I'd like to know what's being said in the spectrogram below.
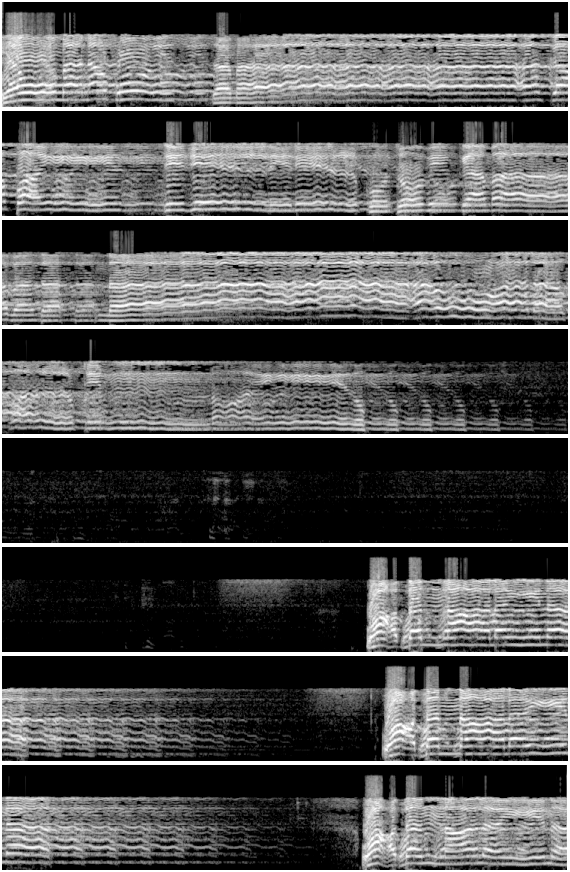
يوم نطوي السماء كطي السجل للكتب كما بدأنا. وعدا علينا. وعدا علينا. وعدا علينا.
